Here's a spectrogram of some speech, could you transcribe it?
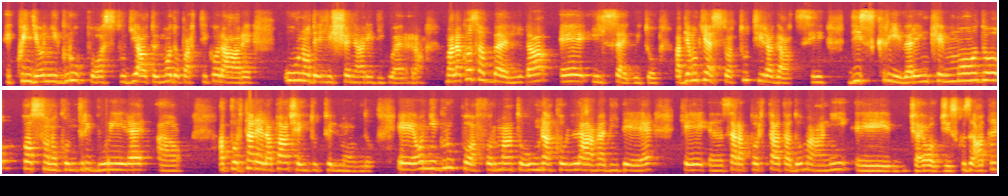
e quindi ogni gruppo ha studiato in modo particolare uno degli scenari di guerra. Ma la cosa bella è il seguito. Abbiamo chiesto a tutti i ragazzi di scrivere in che modo possono contribuire a a portare la pace in tutto il mondo e ogni gruppo ha formato una collana di idee che eh, sarà portata domani, eh, cioè oggi scusate,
